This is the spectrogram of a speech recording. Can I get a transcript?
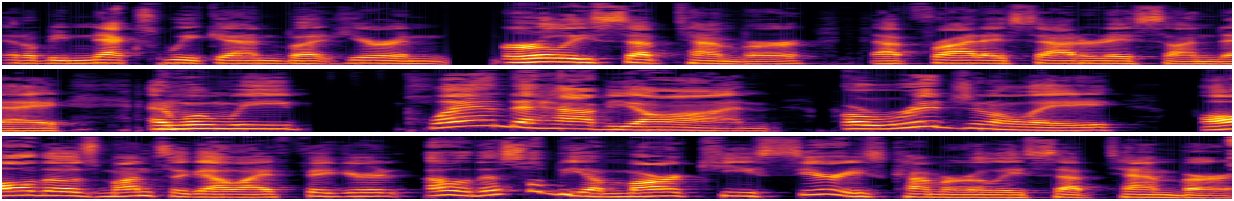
it'll be next weekend, but here in early September, that Friday, Saturday, Sunday. And when we planned to have you on, originally, all those months ago, I figured, oh, this will be a marquee series come early September.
